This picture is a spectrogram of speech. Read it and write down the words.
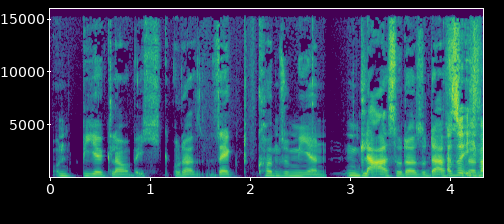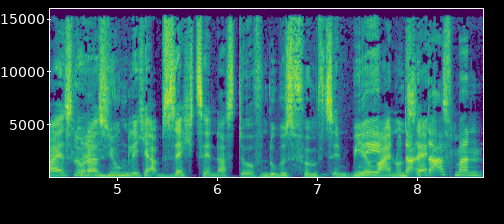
und Bier, glaube ich, oder Sekt konsumieren. Ein Glas oder so darfst Also du ich dann weiß nur, dass. Jugendliche ab 16 das dürfen. Du bist 15. Bier, Nee, Wein und da, Sekt. darf man,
